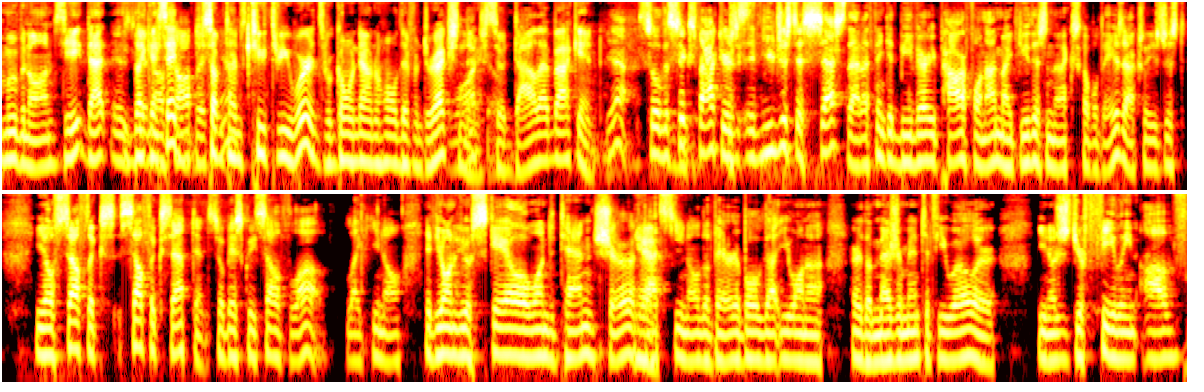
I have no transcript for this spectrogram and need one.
moving on. See that, Is like I said, topic, sometimes two, three words, we're going down a whole different direction Watch there. out. So dial that back in. Yeah. So the six factors, if you just assess that, I think it'd be very powerful. And I might do this in the next couple of days. Actually, is just you know self self acceptance. So basically self love. Like you know, if you want to do a scale of one to ten, sure. Yeah. that's you know the variable that you want to or the measurement, if you will, or you know just your feeling of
